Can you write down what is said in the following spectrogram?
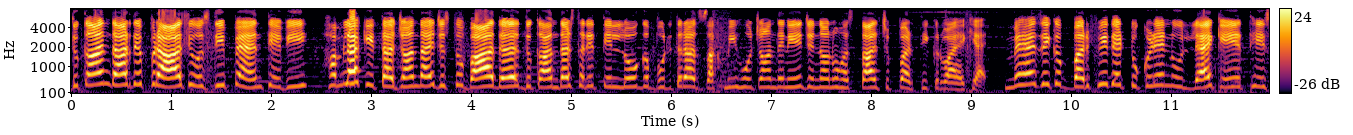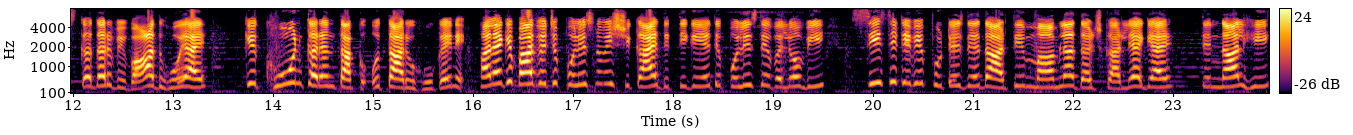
ਦੁਕਾਨਦਾਰ ਦੇ ਭਰਾ ਤੇ ਉਸ ਦੀ ਭੈਣ ਤੇ ਵੀ ਹਮਲਾ ਕੀਤਾ ਜਾਂਦਾ ਹੈ ਜਿਸ ਤੋਂ ਬਾਅਦ ਦੁਕਾਨਦਾਰ ਸਾਰੇ ਤਿੰਨ ਲੋਕ ਬੁਰੀ ਤਰ੍ਹਾਂ ਜ਼ਖਮੀ ਹੋ ਜਾਂਦੇ ਨੇ, ਜਿਨ੍ਹਾਂ ਨੂੰ ਹਸਪਤਾਲ 'ਚ ਭਰਤੀ ਕਰਵਾਇਆ ਗਿਆ ਹੈ ਮਹਿਜ਼ ਇੱਕ ਬਰਫੀ ਦੇ ਟੁਕੜੇ ਨੂੰ ਲੈ ਕੇ ਇੱਥੇ ਇਸ ਕਦਰ ਵਿਵਾਦ ਹੋਇਆ ਹੈ ਕਿ ਖੂਨ ਕਰਨ ਤੱਕ ਉਤਾਰੂ ਹੋ ਗਏ ਨੇ। ਹਾਲਾਂਕਿ ਬਾਅਦ ਵਿੱਚ ਪੁਲਿਸ ਨੂੰ ਵੀ ਸ਼ਿਕਾਇਤ ਦਿੱਤੀ ਗਈ ਹੈ ਤੇ ਪੁਲਿਸ ਦੇ ਵੱਲੋਂ ਵੀ ਸੀਸੀਟੀਵੀ ਫੁਟੇਜ ਦੇ ਆਧਾਰ ਤੇ ਮਾਮਲਾ ਦਰਜ ਕਰ ਲਿਆ ਗਿਆ ਹੈ ਤੇ ਨਾਲ ਹੀ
